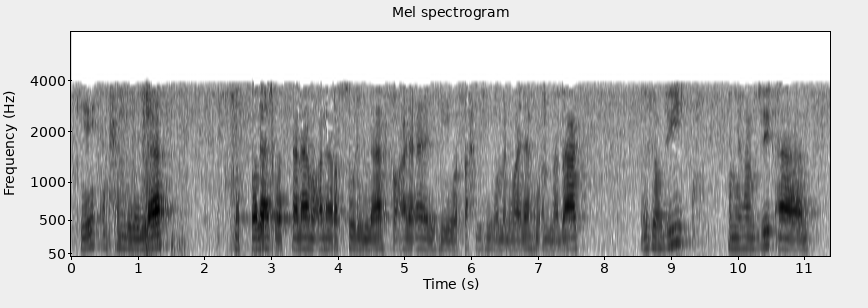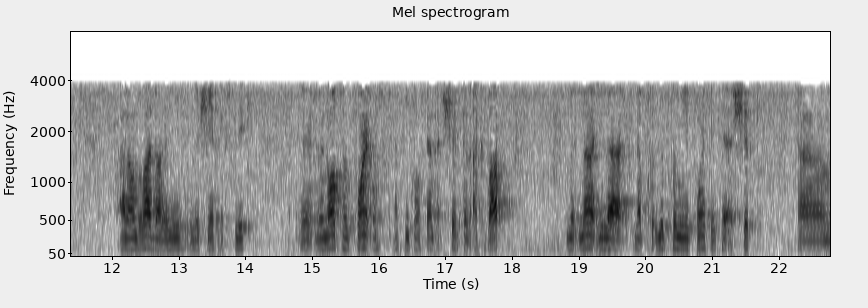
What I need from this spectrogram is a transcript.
Ok, alhamdulillah. والصلاة والسلام على رسول الله وعلى آله وصحبه ومن والاه أما بعد Aujourd'hui, on est rendu à, à l'endroit dans le livre où le chef explique euh, un autre point en ce qui concerne Ashirk al-Akbar. Maintenant, il a, la, le premier point c'était Ashirk. Euh,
